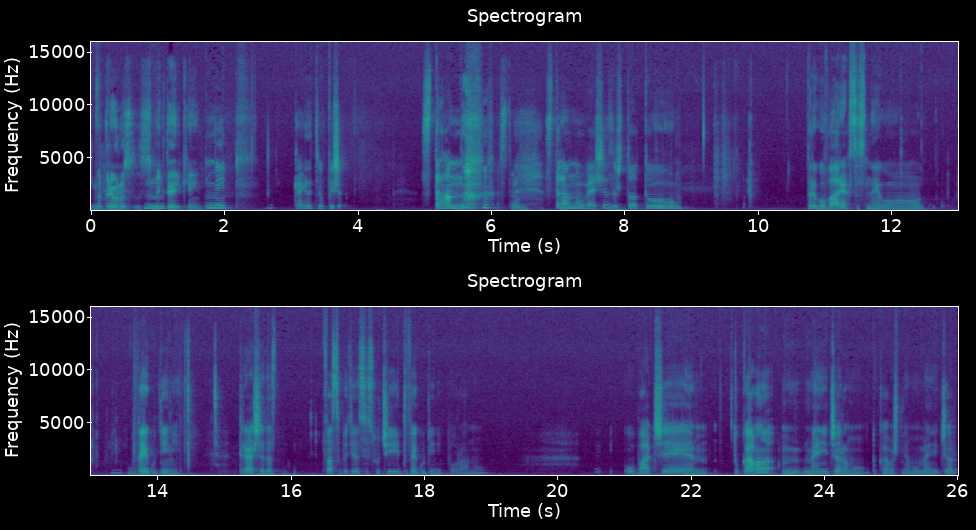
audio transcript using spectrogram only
например с Big Daddy Kane? Ми, как да ти опиша? Странно. Странно. Странно беше, защото преговарях с него две години. Трябваше да това събитие да се случи две години по-рано. Обаче тогава менеджера му, тогавашния му менеджер,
